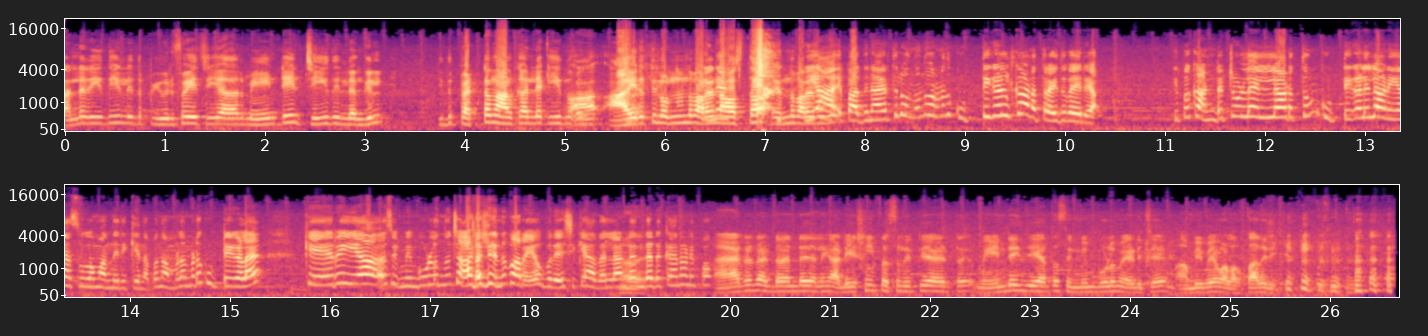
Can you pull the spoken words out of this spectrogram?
നല്ല രീതിയിൽ ഇത് പ്യൂരിഫൈ ചെയ്യുക അതായത് മെയിന്റെയിൻ ചെയ്തില്ലെങ്കിൽ ഇത് പെട്ടെന്ന് ആൾക്കാരിലേക്ക് ഈ ആയിരത്തിൽ ഒന്നെന്ന് പറയുന്ന അവസ്ഥ എന്ന് പറയുന്നത് പതിനായിരത്തിൽ ഒന്നെന്ന് പറയുന്നത് കുട്ടികൾക്കാണ് അത്ര ഇത് വരിക. ഇപ്പൊ കണ്ടിട്ടുള്ള എല്ലായിടത്തും കുട്ടികളിലാണ് ഈ അസുഖം വന്നിരിക്കുന്നത്. അപ്പൊ നമ്മൾ നമ്മുടെ കുട്ടികളെ കെയർ ചെയ്യുക സ്വിമ്മിംഗ് പൂളിലൊന്നും ചാടല്ലേ എന്ന് പറയാ ഉപദേശിക്കുക. അതല്ലാണ്ട് എന്തെടുക്കാനാണ് ഇപ്പൊ? ആഡഡ് അഡ്വാന്റേജ് അല്ലെങ്കിൽ അഡീഷണൽ ഫെസിലിറ്റി ആയിട്ട് മെയിന്റെയിൻ ചെയ്യാത്ത സ്വിമ്മിംഗ് പൂൾ മേടിച്ച് അമ്പിബയെ വളർത്താതിരിക്കുക.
